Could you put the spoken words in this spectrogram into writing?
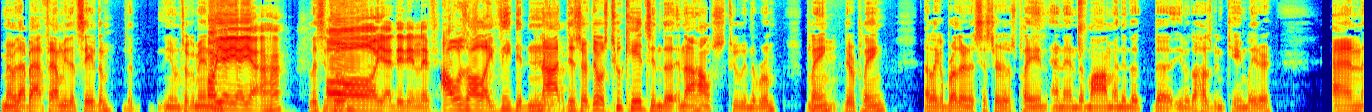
Remember that Bat Family that saved him, that you know took him in. oh yeah, yeah, yeah. Uh huh. listened to him. Oh yeah, they didn't live. I was all like, they did not deserve. There was two kids in the in the house too in the room playing. Mhm. They were playing, uh, like a brother and a sister that was playing, and then the mom, and then the the you know the husband came later, and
